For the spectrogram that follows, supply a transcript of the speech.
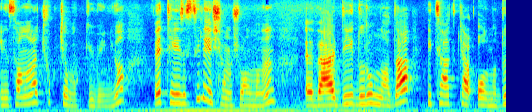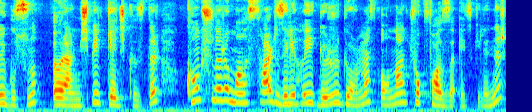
insanlara çok çabuk güveniyor ve teyzesiyle yaşamış olmanın e, verdiği durumla da itaatkar olma duygusunu öğrenmiş bir genç kızdır. Komşuları Mazhar Zeliha'yı görür görmez ondan çok fazla etkilenir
